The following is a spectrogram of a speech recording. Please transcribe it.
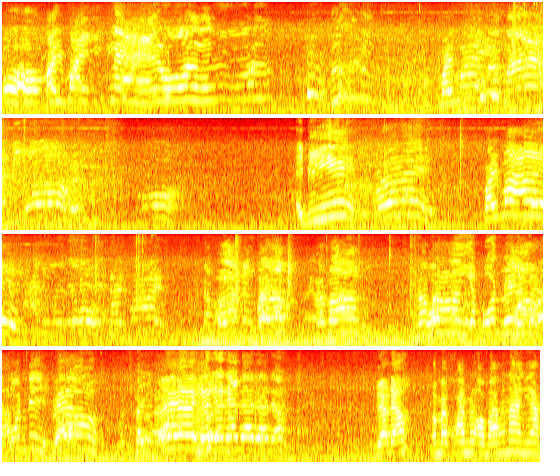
Ôi, mày mày lẹ ôi. ไฟไหม้ขึ้มาโอ้โอ้ไอ้บีเฮ้ยไฟไหม้ไฟไหม้ระเบิดระเบิดระเบิดระเบิดอย่าพ่นเร็วพ่นดิเร็วเฮ้ยเดี๋ยวเดี๋ยวเดี๋ยวเดี๋ยวเดี๋ยวเดี๋ยวเดี๋ยวทำไมควันมันออกมาข้างหน้าอย่างเงี้ย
